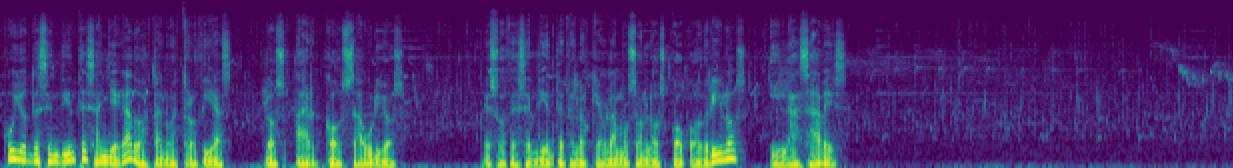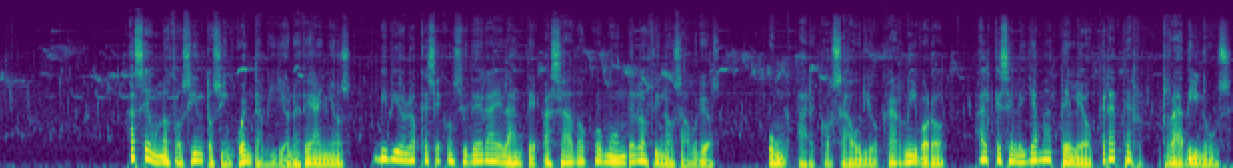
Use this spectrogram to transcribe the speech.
cuyos descendientes han llegado hasta nuestros días, los arcosaurios. Esos descendientes de los que hablamos son los cocodrilos y las aves. Hace unos 250 millones de años vivió lo que se considera el antepasado común de los dinosaurios, un arcosaurio carnívoro al que se le llama Teleocrater radinus.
